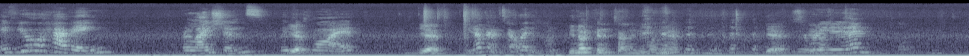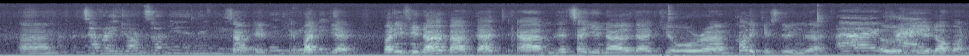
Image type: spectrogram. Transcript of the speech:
if you're having relations with Yeah. your client Yeah, You're not going to tell anyone. you're not going to tell anyone. Yeah, yeah. So what do you do then? Um, Somebody jumps on you and then you. so, if, but yeah, but if you know about that, um, let's say you know that your um, colleague is doing that, who do you Okay. dob on?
